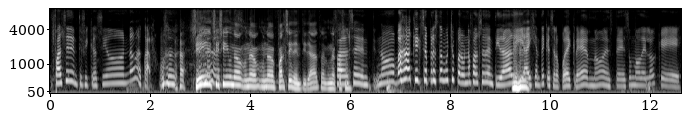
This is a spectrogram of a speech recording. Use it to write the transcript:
falsa identificación? No me acuerdo. Sí, sí, sí, una, una, una falsa identidad, alguna cosa. falsa identidad. No, baja que se presta mucho para una falsa identidad y hay gente que se lo puede creer, ¿no? Este es un modelo que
